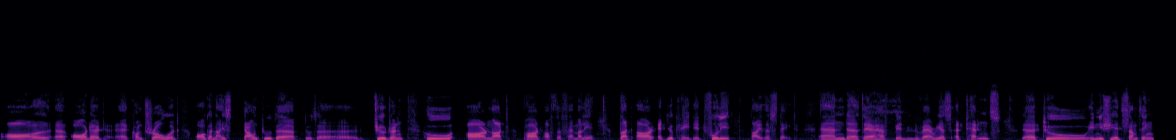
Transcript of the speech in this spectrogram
all uh, ordered, controlled, organized down to the to the uh, children who are not part of the family but are educated fully by the state. And uh, there have been various attempts uh, to initiate something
